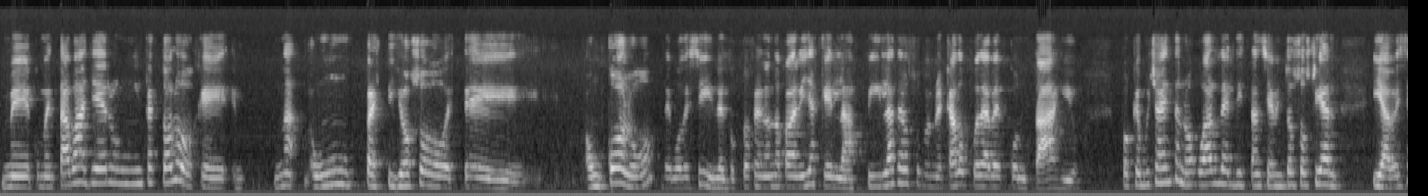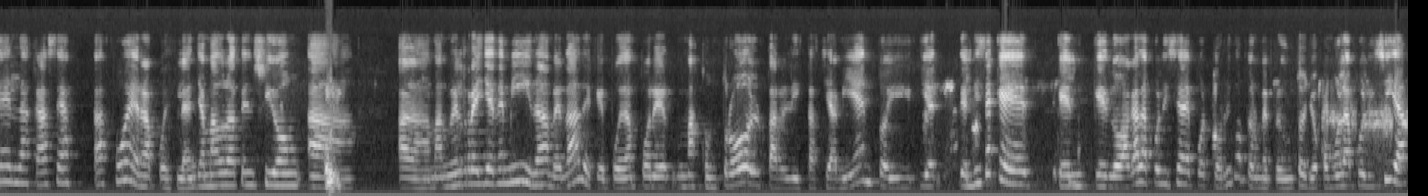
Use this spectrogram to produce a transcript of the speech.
me comentaba ayer un infectólogo que un prestigioso este oncólogo, debo decir, el doctor Fernando Cabanillas, que en las filas de los supermercados puede haber contagio, porque mucha gente no guarda el distanciamiento social y a veces en la casa afuera, pues le han llamado la atención a a Manuel Reyes de Mida, ¿verdad? De que puedan poner más control para el distanciamiento. Y, él, dice que, que, lo haga la policía de Puerto Rico, pero me pregunto yo, ¿cómo la policía,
